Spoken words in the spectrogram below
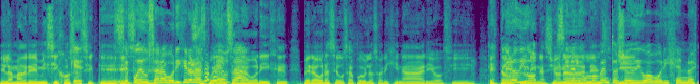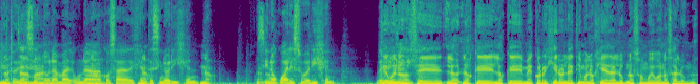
y la madre de mis hijos, Que así que se es, puede usar aborigen, ahora se, se puede usar. aborigen, pero ahora se usa pueblos originarios y estados Pero digo, si en algún momento yo digo aborigen, no es que no estoy diciendo mal. una, mal- una No, cosa de gente no. sin origen, No. no, sino cuál es su origen. Qué Desde bueno, origen. eh, lo- los, que, los que me corrigieron la etimología de alumnos son muy buenos alumnos.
